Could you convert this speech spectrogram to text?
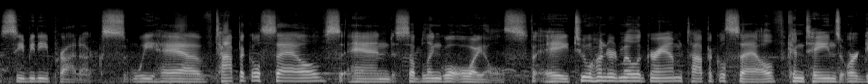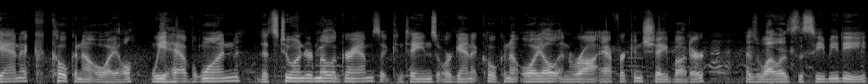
CBD products. We have topical salves and sublingual oils. A 200 milligram topical salve contains organic coconut oil. We have one that's 200 milligrams that contains organic coconut oil and raw African shea butter, as well as the CBD.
